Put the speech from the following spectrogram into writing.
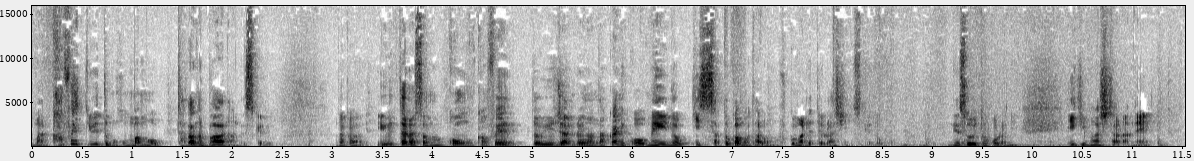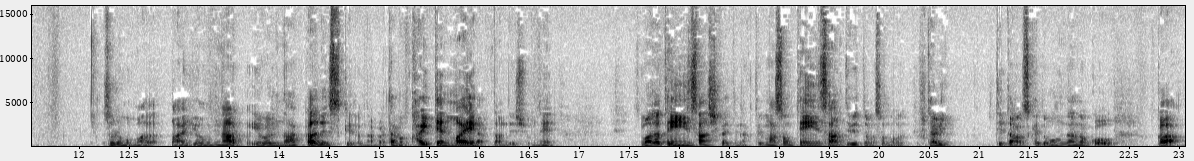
まあカフェって言ってもほんまもうただのバーなんですけど。だか言うたらそのコンカフェというジャンルの中にこうメイド喫茶とかも多分含まれてるらしいんですけど、ね、そういうところに行きましたらね。それもまだ、まあ、夜中夜中ですけどなんか多分開店前やったんでしょうね。まだ店員さんしかいてなくて。まあその店員さんって言ってもその2人いてたんですけど女の子が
